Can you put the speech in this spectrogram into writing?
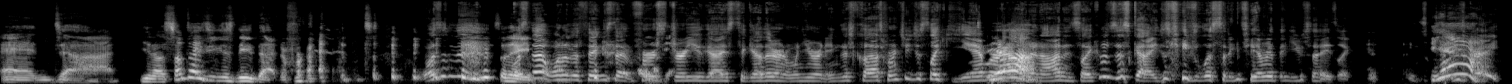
And uh, you know, sometimes you just need that in a friend. Wasn't it? So there wasn't that one of the things that first drew you guys together? And when you were in English class, weren't you just like yammering Yeah. on and on? It's like, who's this guy? He just keeps listening to everything you say. It's like, he's, he's Yeah. great.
